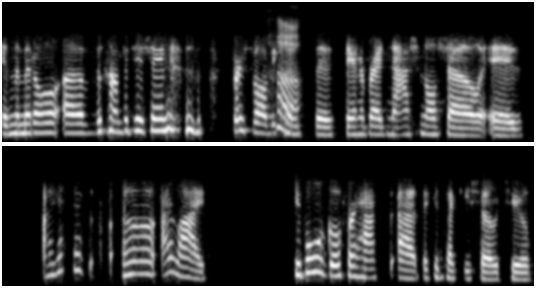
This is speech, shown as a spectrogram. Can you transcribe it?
in the middle of the competition. First of all, because huh. the Standardbred National Show is, I guess it's, uh, I lied people will go for hacks at the Kentucky show too.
